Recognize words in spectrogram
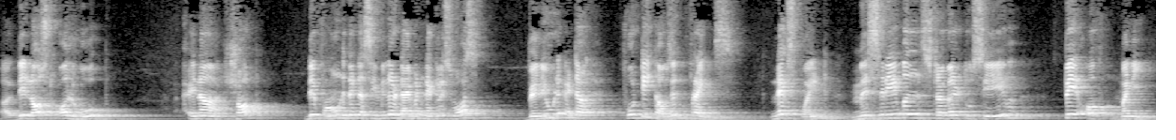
uh, they lost all hope. In a shop, they found that a similar diamond necklace was valued at a 40,000 francs. Next point, miserable struggle to save pay of money.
